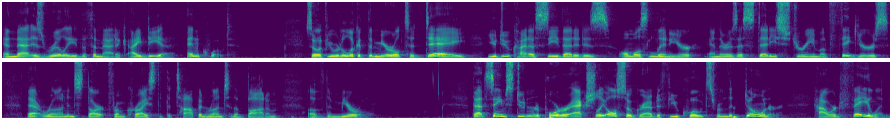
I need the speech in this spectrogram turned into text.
and that is really the thematic idea. End quote. So if you were to look at the mural today, you do kind of see that it is almost linear and there is a steady stream of figures that run and start from Christ at the top and run to the bottom of the mural. That same student reporter actually also grabbed a few quotes from the donor, Howard Phelan.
